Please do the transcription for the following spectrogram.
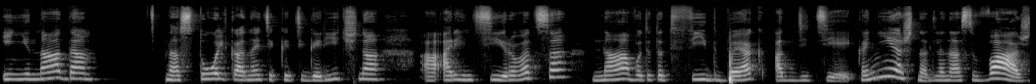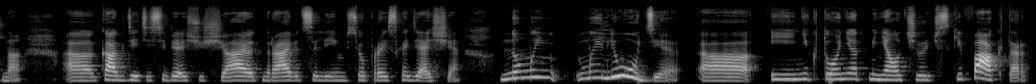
и не надо настолько, знаете, категорично а, ориентироваться на вот этот фидбэк от детей. Конечно, для нас важно, а, как дети себя ощущают, нравится ли им все происходящее, но мы, мы люди, а, и никто не отменял человеческий фактор.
